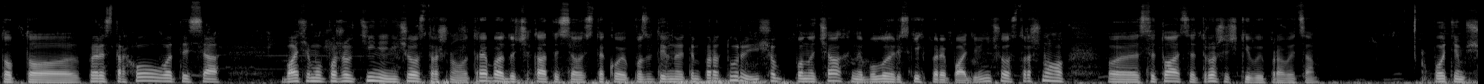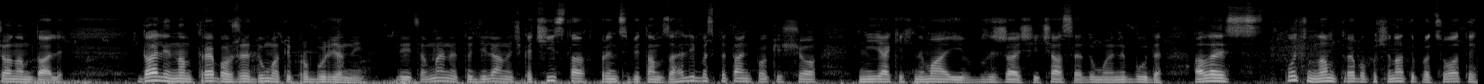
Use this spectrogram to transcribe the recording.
Тобто перестраховуватися. Бачимо пожовтіння, нічого страшного. Треба дочекатися ось такої позитивної температури і щоб по ночах не було різких перепадів. Нічого страшного, е, ситуація трошечки виправиться. Потім що нам далі? Далі нам треба вже думати про бур'яни. Дивіться, в мене то діляночка чиста, в принципі, там взагалі без питань поки що ніяких немає і в ближайший час, я думаю, не буде. Але потім нам треба починати працювати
